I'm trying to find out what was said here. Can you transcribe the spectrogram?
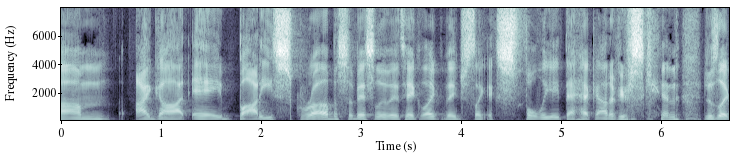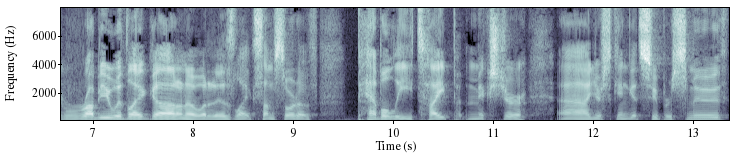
Um, I got a body scrub. So basically, they take like they just like exfoliate the heck out of your skin, just like rub you with like uh, I don't know what it is, like some sort of pebbly type mixture. Uh, your skin gets super smooth.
